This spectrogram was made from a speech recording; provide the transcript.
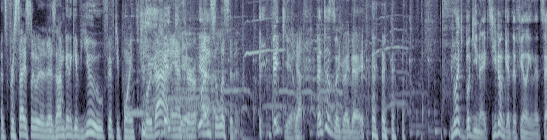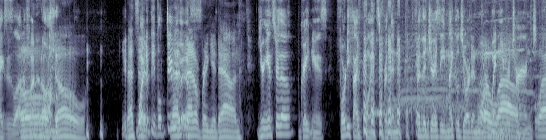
That's precisely what it is. And I'm going to give you 50 points for that answer, Yeah. unsolicited. Thank you. Yeah. That does make my day. you watch Boogie Nights, you don't get the feeling that sex is a lot of fun at oh, all. Oh, no. That's Why it. do people do That- this? That'll bring you down. Your answer though, great news. 45 points for the for the jersey Michael Jordan wore Oh, when wow. he returned Wow.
